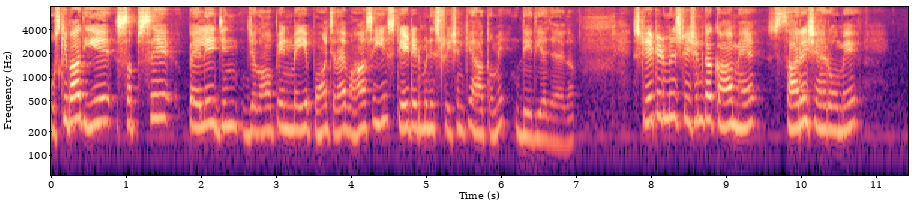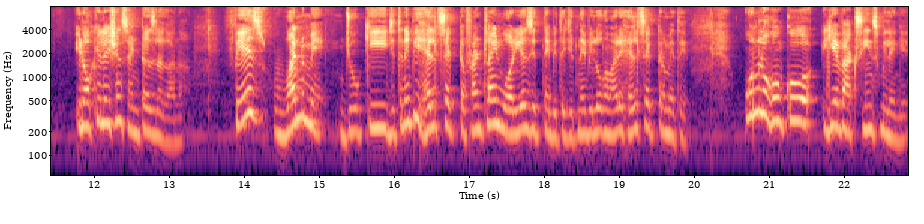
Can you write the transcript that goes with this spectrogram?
उसके बाद ये सबसे पहले जिन जगहों पे इनमें ये पहुँच रहा है, वहाँ से ये स्टेट एडमिनिस्ट्रेशन के हाथों में दे दिया जाएगा। स्टेट एडमिनिस्ट्रेशन का काम है सारे शहरों में इनोकुलेशन सेंटर्स लगाना। फ़ेज़ वन में जो कि जितने भी हेल्थ सेक्टर फ्रंटलाइन वॉरियर्स जितने भी थे, जितने भी लोग हमारे हेल्थ सेक्टर में थे, उन लोगों को ये वैक्सीन्स मिलेंगे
